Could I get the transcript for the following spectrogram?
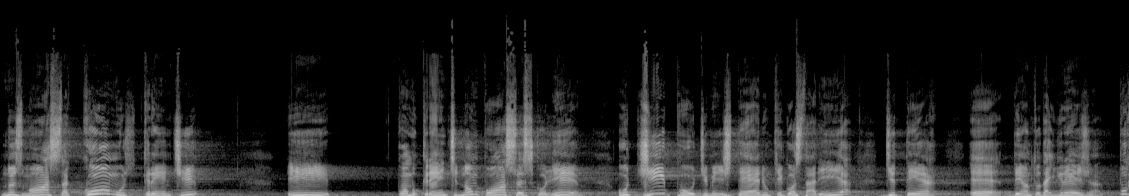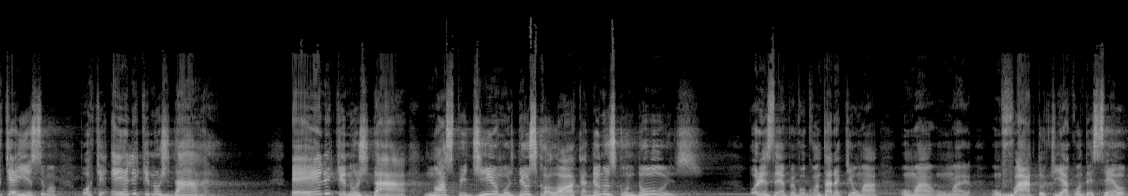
nos mostra como crente, e como crente não posso escolher o tipo de ministério que gostaria de ter é, dentro da igreja. Por que isso, irmão? Porque é Ele que nos dá. É Ele que nos dá. Nós pedimos, Deus coloca, Deus nos conduz. Por exemplo, eu vou contar aqui uma, uma, uma um fato que aconteceu.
